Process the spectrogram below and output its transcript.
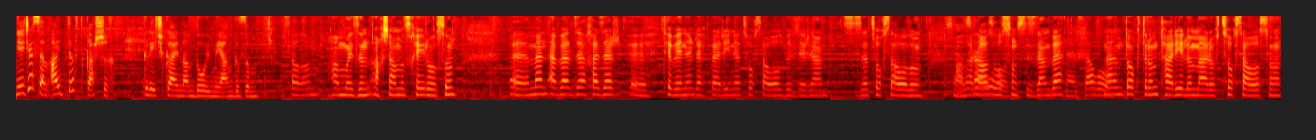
Necəsən? Ay 4 qaşıq qreçka ilə doymayan qızım. Salam, hamınızın axşamınız xeyir olsun. Mən əvvəlcə Xəzər TV-nin rəhbərliyinə çox sağ ol bildirirəm. Sizə çox sağ olun. Sən Allah razı ol. olsun sizdən və mənim doktorum Tariyel Ömərov çox sağ olsun.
